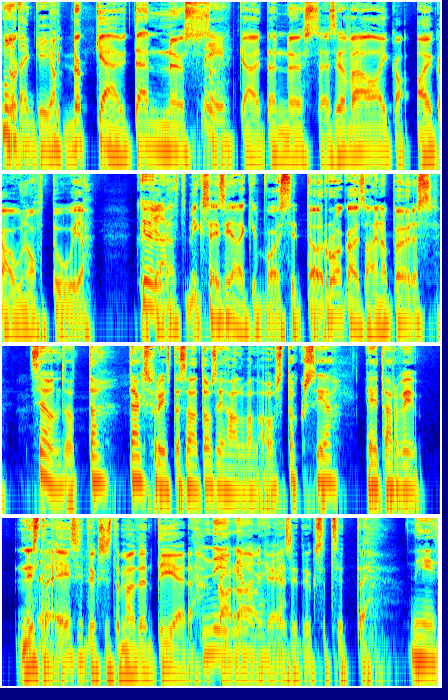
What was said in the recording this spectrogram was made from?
Muutenkin no, jo. No käytännössä. Niin. Käytännössä. Ja siellä vähän aika, aika unohtuu. Ja Kyllä. Tästä, miksei sielläkin voisi sitten olla. Aina pöydässä. Se on totta. Tax Freesta saa tosi halvalla ostoksia. Ei tarvi, Niistä esityksistä mä en tiedä. Niin, Karaoke-esitykset sitten. niin.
